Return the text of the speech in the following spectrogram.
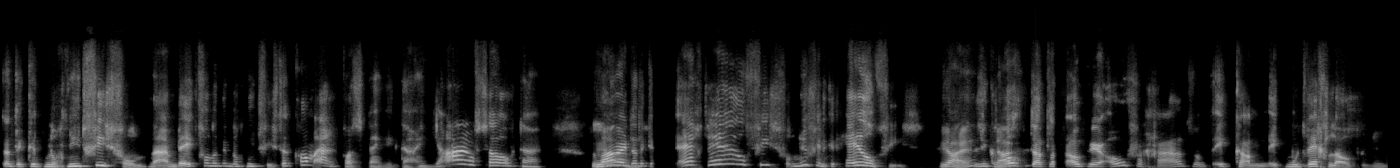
dat ik het nog niet vies vond. Na een week vond ik het nog niet vies. Dat kwam eigenlijk pas, denk ik, na een jaar of zo. Of na langer, dat ik het echt heel vies vond. Nu vind ik het heel vies. Ja, hè? Dus ik nou, hoop dat dat ook weer overgaat, want ik, kan, ik moet weglopen nu.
